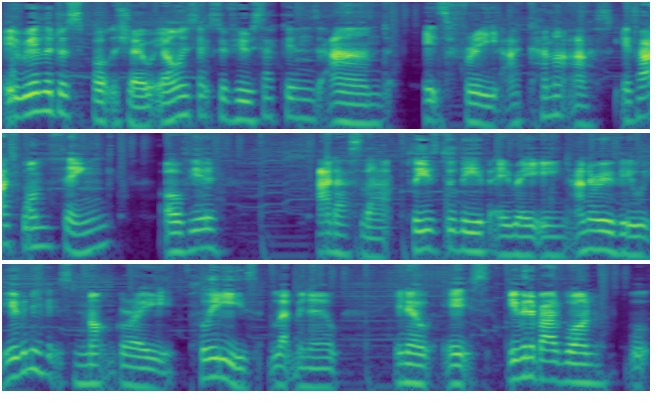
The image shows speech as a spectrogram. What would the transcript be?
It really does support the show. It only takes a few seconds and it's free. I cannot ask. If I ask one thing of you, I'd ask that. Please do leave a rating and a review, even if it's not great. Please let me know. You know, it's even a bad one. Well,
